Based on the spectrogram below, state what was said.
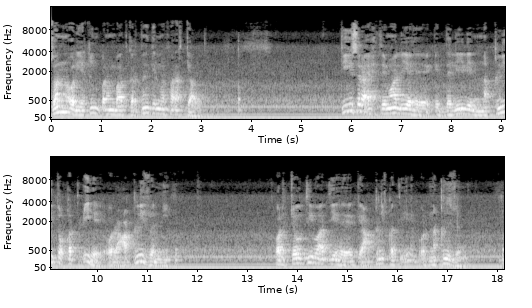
زن اور یقین پر ہم بات کرتے ہیں کہ ان میں فرق کیا ہوتا تیسرا احتمال یہ ہے کہ دلیل نقلی تو قطعی ہے اور عقلی زنی ہے۔ اور چوتھی بات یہ ہے کہ عقلی قطعی ہے اور نقلی زنی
